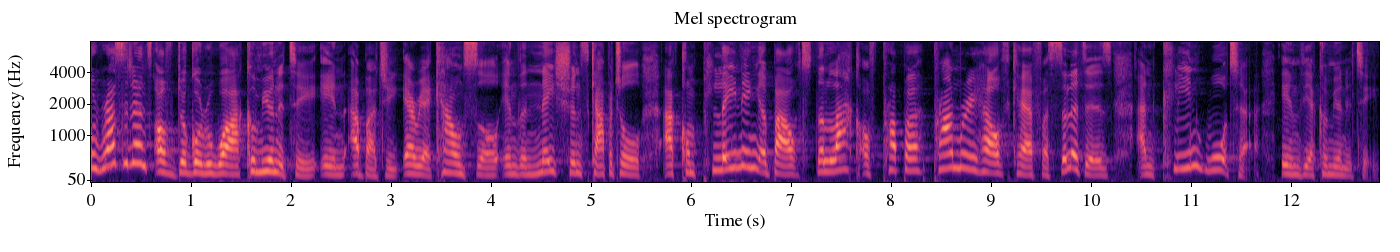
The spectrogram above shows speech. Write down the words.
Well, residents of Dogoruwa community in Abaji Area Council in the nation's capital are complaining about the lack of proper primary health care facilities and clean water in their community.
